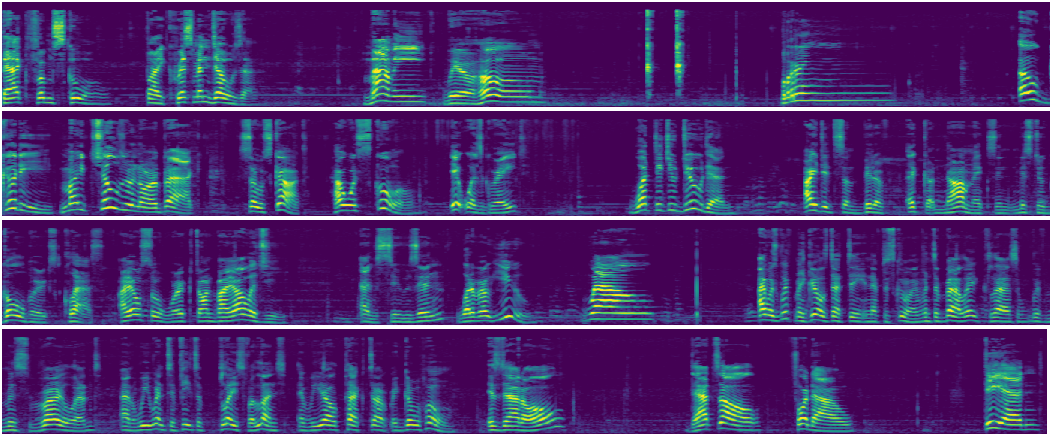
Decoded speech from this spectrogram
Back from School by Chris Mendoza. Mommy, we're home. Bring. Oh, goody, my children are back. So, Scott, how was school? It was great. What did you do then? I did some bit of economics in Mr. Goldberg's class. I also worked on biology. And Susan, what about you? Well, I was with my girls that day and after school I went to ballet class with Miss Ryland and we went to pizza place for lunch and we all packed up and go home. Is that all? That's all for now. The end.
